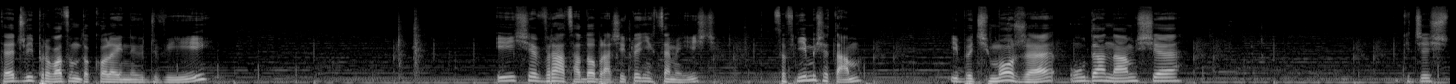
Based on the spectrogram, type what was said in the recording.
Te drzwi prowadzą do kolejnych drzwi. I się wraca. Dobra, czyli tutaj nie chcemy iść. Cofnijmy się tam. I być może uda nam się... Gdzieś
